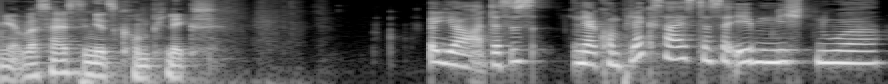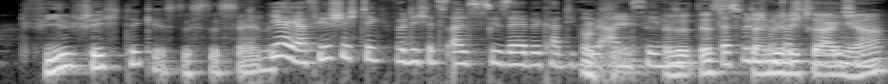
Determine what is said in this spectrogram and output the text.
Ja, was heißt denn jetzt komplex? Ja, das ist, ja, komplex heißt, dass er eben nicht nur Vielschichtig, ist das dasselbe? Ja, ja, vielschichtig würde ich jetzt als dieselbe Kategorie okay. ansehen. Also das, das würde dann ich würde ich sagen, ja,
